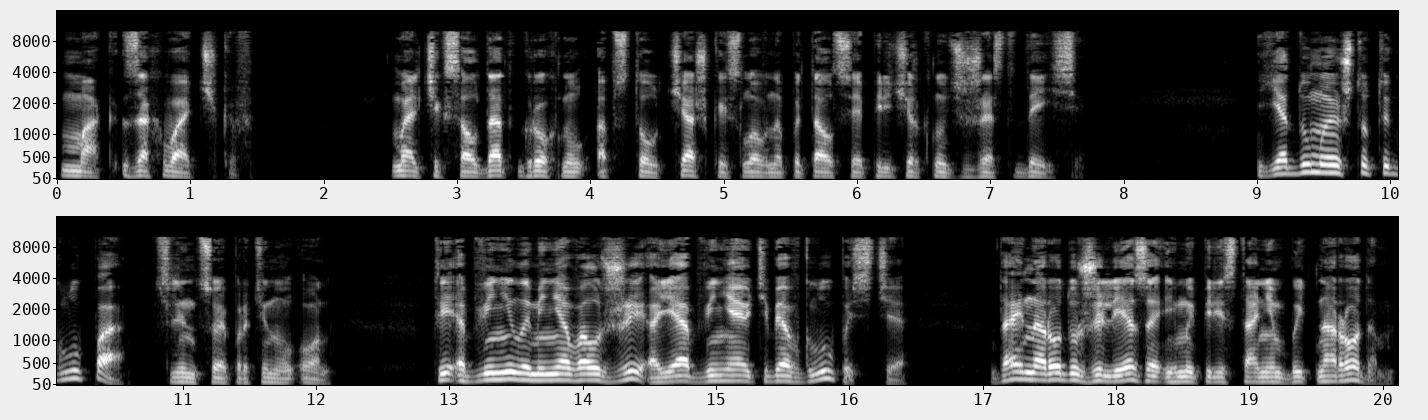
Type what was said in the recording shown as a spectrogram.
маг захватчиков?» Мальчик-солдат грохнул об стол чашкой, словно пытался перечеркнуть жест Дейси. «Я думаю, что ты глупа», — с линцой протянул он. «Ты обвинила меня во лжи, а я обвиняю тебя в глупости. Дай народу железо, и мы перестанем быть народом.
